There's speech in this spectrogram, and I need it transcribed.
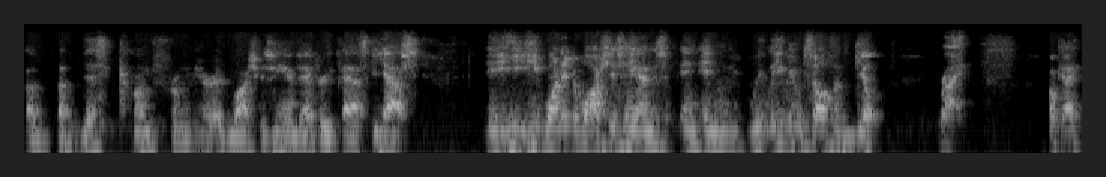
of, of this comes from." Herod washed his hands after he passed. Yes, he he, he wanted to wash his hands and, and relieve himself of guilt. right. Okay.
